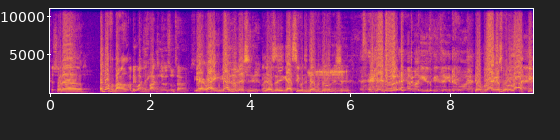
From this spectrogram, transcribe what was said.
about? But uh, enough about. It. I be watching Lincoln. Fox News sometimes. Yeah, right. You gotta do that shit. shit, You know what I'm saying? You gotta see what the devil doing and shit. You can't do it. My ears can't take it that long. Your blackness will allow you.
